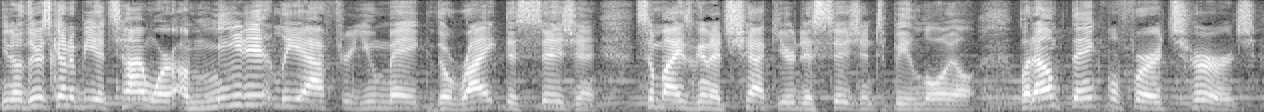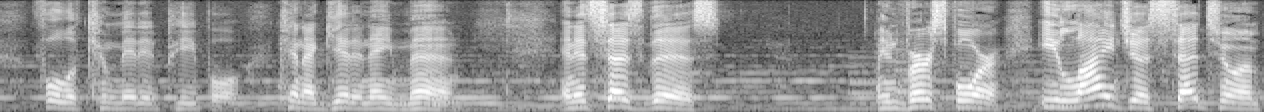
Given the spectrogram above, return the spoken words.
You know, there's going to be a time where immediately after you make the right decision, somebody's going to check your decision to be loyal. But I'm thankful for a church full of committed people. Can I get an amen? And it says this in verse 4 Elijah said to him,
